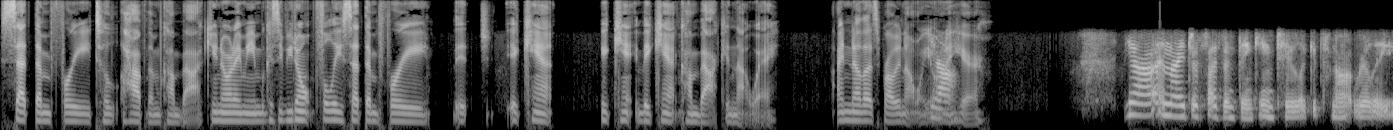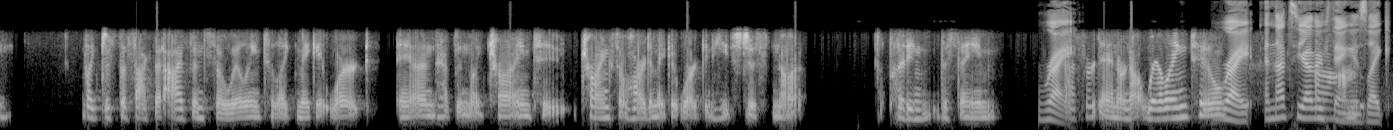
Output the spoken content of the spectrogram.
set them free to have them come back. You know what I mean? Because if you don't fully set them free, it it can't it can't they can't come back in that way. I know that's probably not what you want to hear. Yeah, and I just I've been thinking too, like it's not really like just the fact that I've been so willing to like make it work and have been like trying to trying so hard to make it work and he's just not putting the same Right. effort in or not willing to. Right. And that's the other thing Um, is like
